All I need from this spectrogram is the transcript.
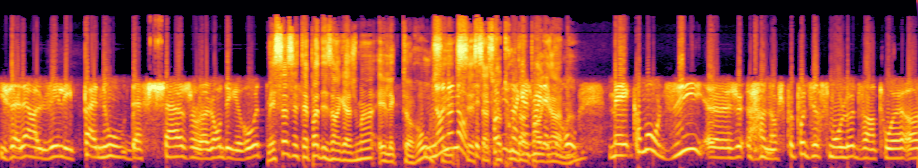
ils allaient enlever les panneaux d'affichage le long des routes. Mais ça, c'était pas des engagements électoraux. Non, c'est- non, non, c'est- c'était pas des engagements électoraux. hein. Mais comme on dit, euh, je, ah non, je peux pas dire ce mot-là devant toi. Ah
